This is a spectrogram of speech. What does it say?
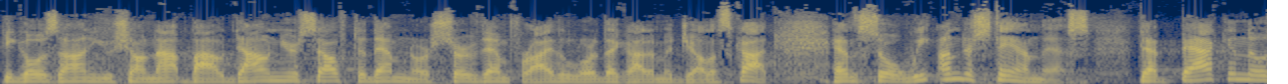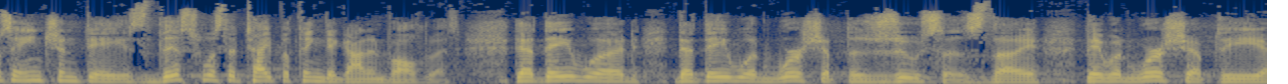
He goes on, You shall not bow down yourself to them nor serve them, for I, the Lord thy God, am a jealous God. And so we understand this, that back in those ancient days, this was the type of thing they got involved with. That they would, that they would worship the Zeus the, they would worship the,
